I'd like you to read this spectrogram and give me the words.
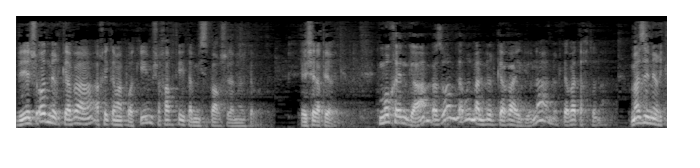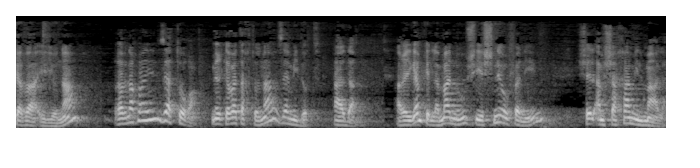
ויש עוד מרכבה אחרי כמה פרקים, שכחתי את המספר של המרכבות, אה, של הפרק. כמו כן גם, בזוהר מדברים על מרכבה עליונה, מרכבה תחתונה. מה זה מרכבה עליונה? רב נחמן, זה התורה. מרכבה תחתונה זה המידות, האדם. הרי גם כן למדנו שיש שני אופנים של המשכה מלמעלה.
